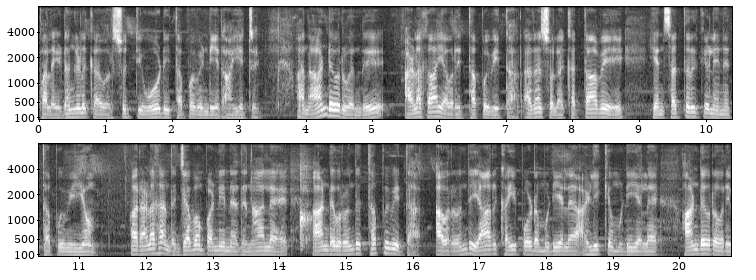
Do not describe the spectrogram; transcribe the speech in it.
பல இடங்களுக்கு அவர் சுற்றி ஓடி தப்ப வேண்டியதாயிற்று. அந்த ஆண்டவர் வந்து அழகாய் அவரை தப்புவித்தார் அதான் சொல்ல கத்தாவே என் சத்துருக்கள் என்னை தப்புவியும் அவர் அழகாக அந்த ஜபம் பண்ணினதுனால ஆண்டவர் வந்து தப்புவித்தார் அவர் வந்து யாரும் கை போட முடியலை அழிக்க முடியலை ஆண்டவர் அவரை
